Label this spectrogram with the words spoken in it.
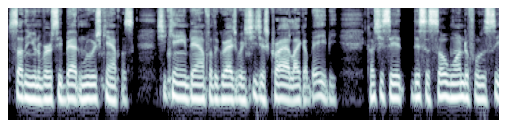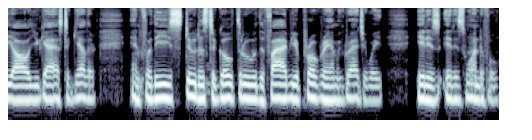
Southern University Baton Rouge campus. She came down for the graduation. She just cried like a baby because she said, This is so wonderful to see all you guys together and for these students to go through the five year program and graduate. It is it is wonderful,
